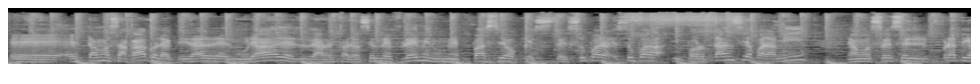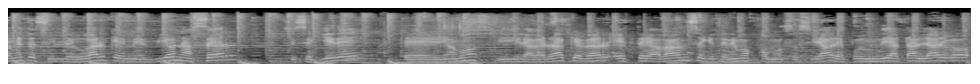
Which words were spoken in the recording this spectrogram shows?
Eh, estamos acá con la actividad del mural, la restauración de Fleming, un espacio que es de súper importancia para mí. Digamos, es el prácticamente es el lugar que me vio nacer, si se quiere, eh, digamos, y la verdad que ver este avance que tenemos como sociedad después de un día tan largo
